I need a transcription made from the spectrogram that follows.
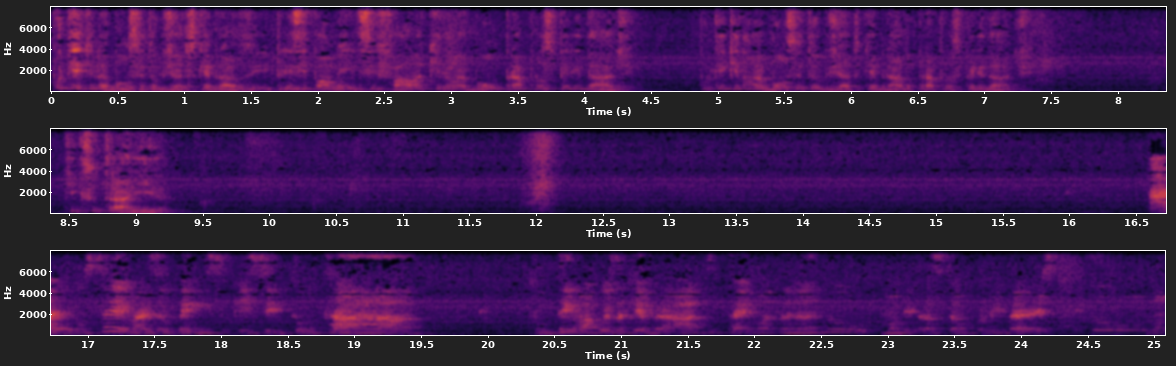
Por que, que não é bom você ter objetos quebrados? E principalmente se fala que não é bom para a prosperidade. Por que, que não é bom você ter objeto quebrado para a prosperidade? O que, que isso traria? Ah, eu não sei, mas eu penso que se tu tá. Tu tem uma coisa quebrada, tu tá emanando uma vibração pro universo que tu não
